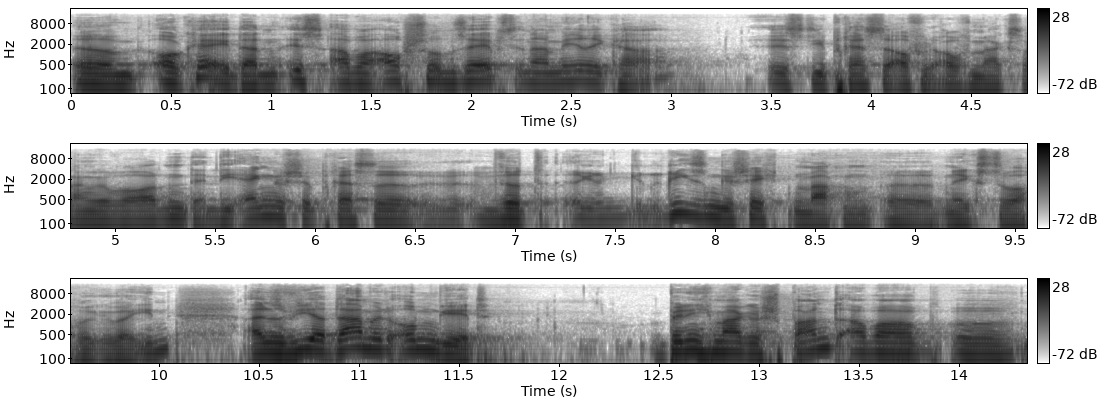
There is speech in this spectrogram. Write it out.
Ähm, okay, dann ist aber auch schon selbst in Amerika ist die Presse auf ihn aufmerksam geworden. Denn die englische Presse wird Riesengeschichten machen äh, nächste Woche über ihn. Also wie er damit umgeht, bin ich mal gespannt, aber äh,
